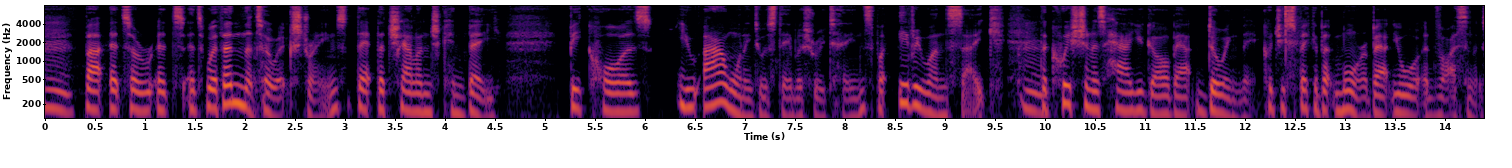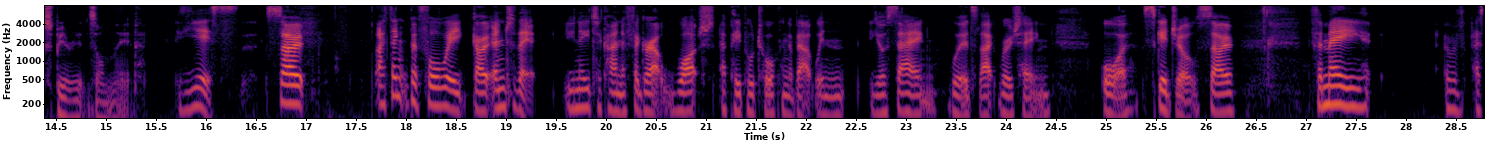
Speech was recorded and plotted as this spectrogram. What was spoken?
mm. but it's a it's it's within the two extremes that the challenge can be, because you are wanting to establish routines for everyone's sake. The question is how you go about doing that. Could you speak a bit more about your advice and experience on that? Yes. So I think before we go into that, you need to kind of figure out what are people talking about when you're saying words like routine or schedule. So for me, a, a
